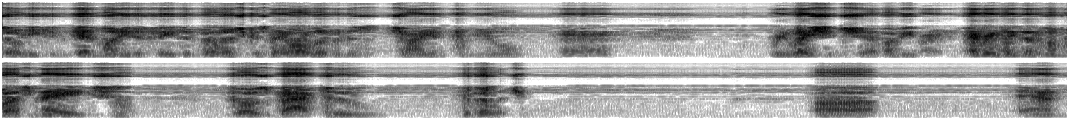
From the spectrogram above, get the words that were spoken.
so he can get money to feed the village because they all live in this giant communal Mm-hmm. relationship. I mean, Right. everything that Hunbatz makes goes back to the village. Uh, and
